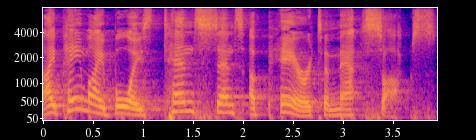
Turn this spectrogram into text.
I pay my boys 10 cents a pair to match socks.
